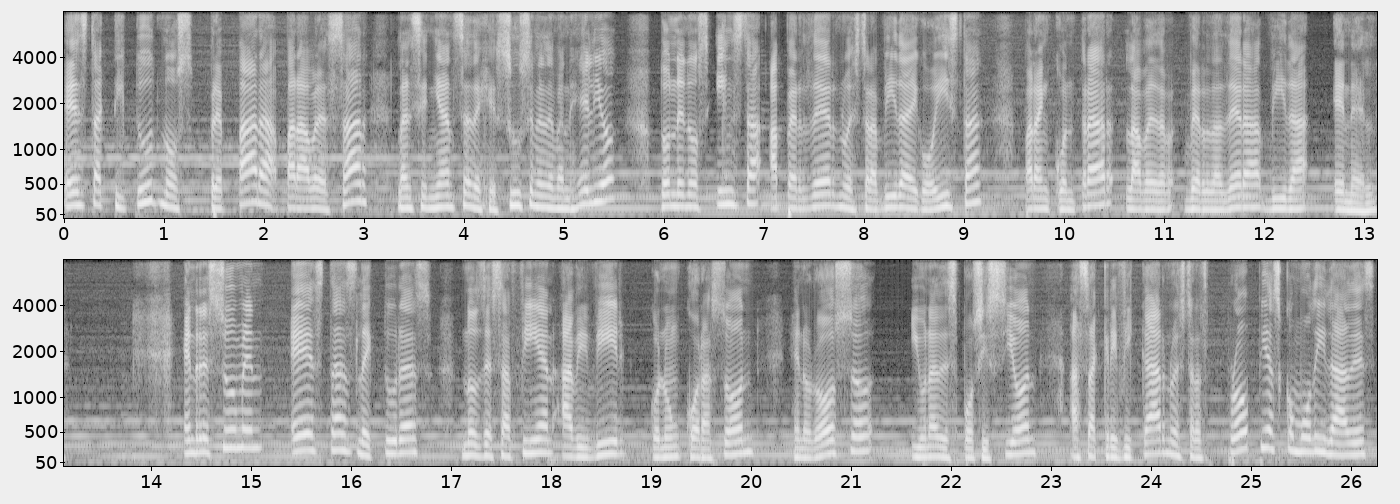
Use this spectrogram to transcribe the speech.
Esta actitud nos prepara para abrazar la enseñanza de Jesús en el Evangelio, donde nos insta a perder nuestra vida egoísta para encontrar la verdadera vida en Él. En resumen, estas lecturas nos desafían a vivir con un corazón generoso y una disposición a sacrificar nuestras propias comodidades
